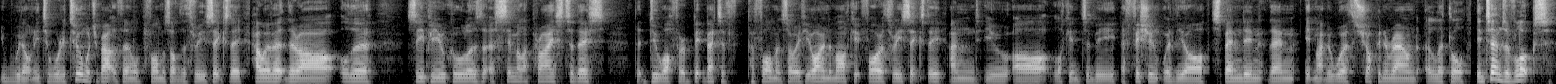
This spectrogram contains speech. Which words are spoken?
we don't need to worry too much about the thermal performance of the 360. However, there are other CPU coolers that are similar price to this that do offer a bit better performance. So if you are in the market for a 360 and you are looking to be efficient with your spending, then it might be worth shopping around a little. In terms of looks,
